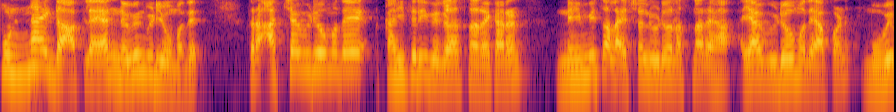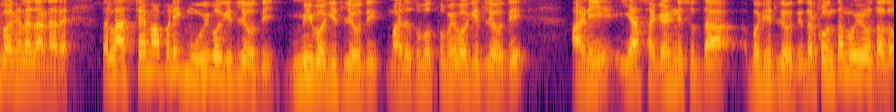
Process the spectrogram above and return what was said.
पुन्हा एकदा आपल्या या नवीन व्हिडिओमध्ये. तर आजच्या व्हिडिओमध्ये काहीतरी वेगळं असणार आहे कारण नेहमीचा लाईफस्टाईल व्हिडिओ नसणार आहे हा. या व्हिडिओमध्ये आपण मूवी बघायला जाणार आहे. तर लास्ट टाइम आपण एक मूवी बघितली होती. मी बघितली होती माझ्यासोबत तुम्ही बघितली होती. आणि या सगळ्यांनी सुद्धा बघितली होती. तर कोणता मूवी होता तो?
